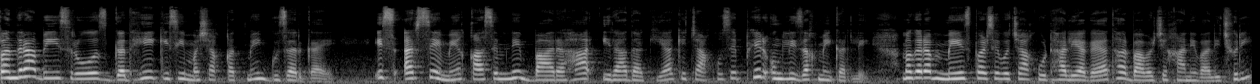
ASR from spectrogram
पंद्रह बीस रोज गधे किसी मशक्कत में गुजर गए। इस अरसे में कासिम ने बारहा इरादा किया कि चाकू से फिर उंगली जख्मी कर ले। मगर अब मेज पर से वो चाकू उठा लिया गया था और बावर्ची खाने वाली छुरी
